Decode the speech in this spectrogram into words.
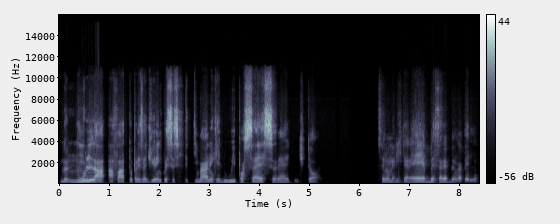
non, nulla ha fatto presagire in queste settimane che lui possa essere il vincitore. Se lo meriterebbe, sarebbe una bella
